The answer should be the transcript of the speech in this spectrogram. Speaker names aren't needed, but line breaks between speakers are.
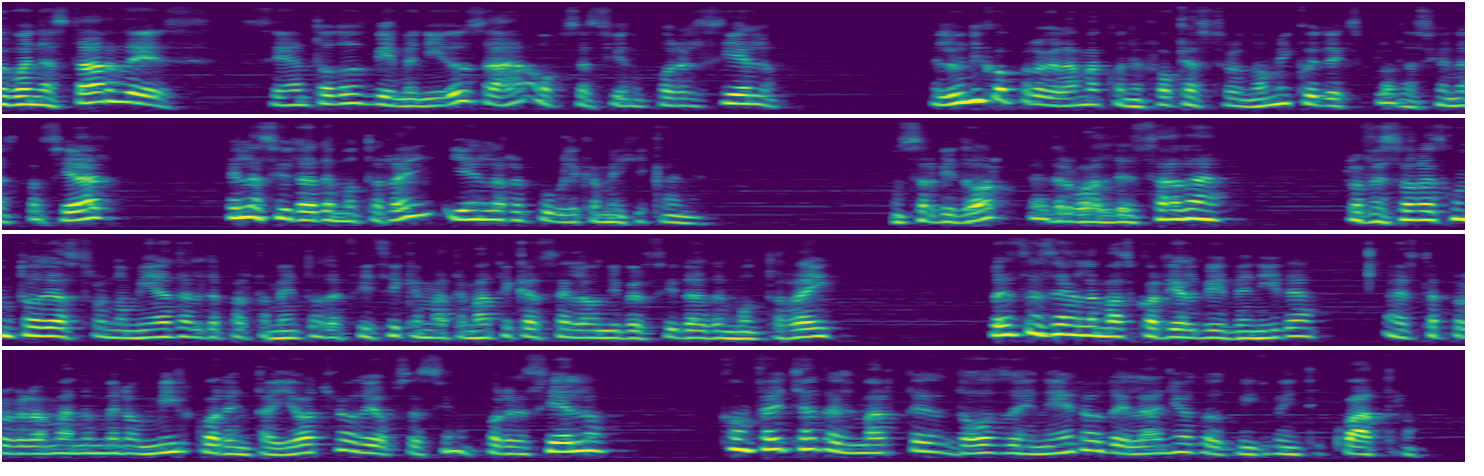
Muy buenas tardes. Sean todos bienvenidos a Obsesión por el Cielo, el único programa con enfoque astronómico y de exploración espacial en la ciudad de Monterrey y en la República Mexicana. Un servidor, Pedro Valdezada, profesor adjunto de astronomía del Departamento de Física y Matemáticas en la Universidad de Monterrey, les desea la más cordial bienvenida a este programa número 1048 de Obsesión por el Cielo, con fecha del martes 2 de enero del año 2024.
